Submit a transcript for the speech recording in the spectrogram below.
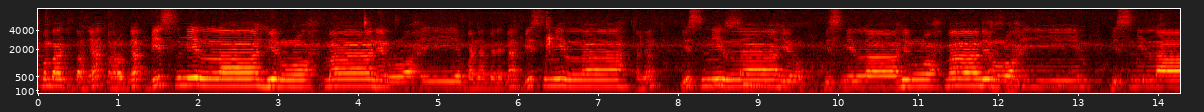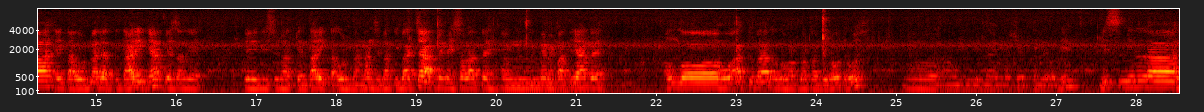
pembacanya mahrotnya Bismillahirrahmanirrahim. Panjang pendeknya Bismillah. Panjang. Bismillahir Bismillahirrahmanirrahim Bismillah. Eh tahun mah ada tariknya biasanya. Eh, disunatkan tarik tahun mangan sunat dibaca memeh salat teh em, memeh fatihah teh. Allahu akbar Allahu akbar kabiro terus. Eh. Bismillah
